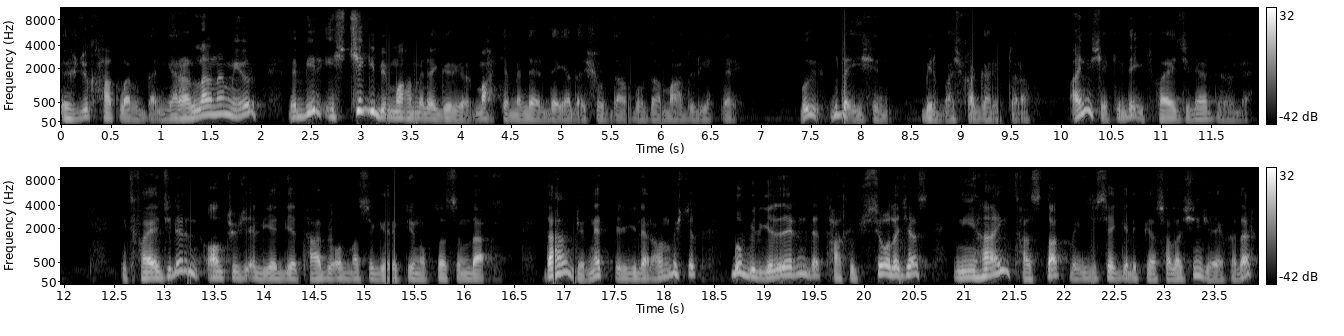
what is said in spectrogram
özlük haklarından yararlanamıyor ve bir işçi gibi muamele görüyor mahkemelerde ya da şurada burada mağduriyetleri. Bu, bu da işin bir başka garip tarafı. Aynı şekilde itfaiyeciler de öyle. İtfaiyecilerin 657'ye tabi olması gerektiği noktasında daha önce net bilgiler almıştık. Bu bilgilerin de takipçisi olacağız. Nihai taslak meclise gelip yasalaşıncaya kadar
